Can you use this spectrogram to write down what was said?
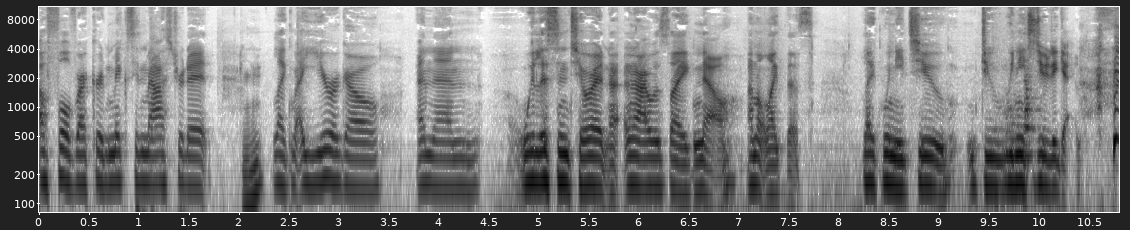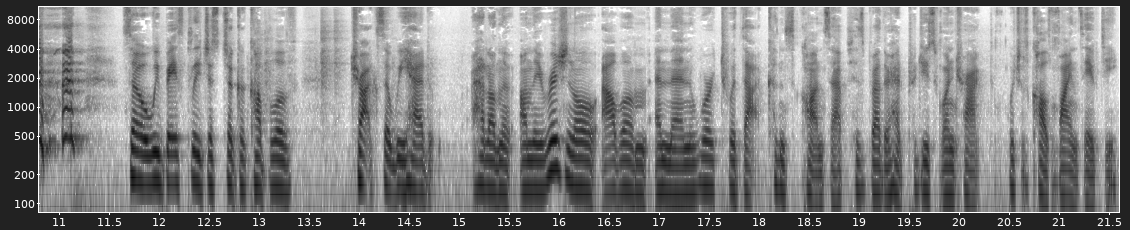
a full record, mixed and mastered it mm-hmm. like a year ago, and then we listened to it, and I was like, "No, I don't like this. Like, we need to do, we need to do it again." so we basically just took a couple of tracks that we had had on the on the original album, and then worked with that con- concept. His brother had produced one track, which was called "Find Safety,"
